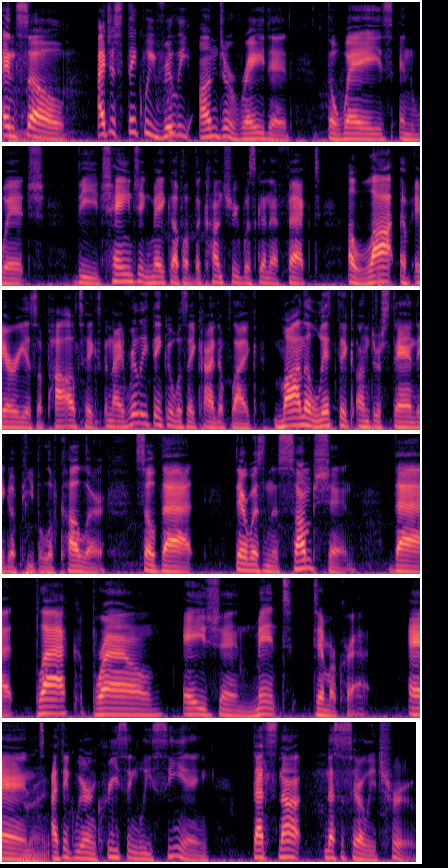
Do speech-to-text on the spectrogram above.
And so mm. I just think we really underrated the ways in which the changing makeup of the country was going to affect a lot of areas of politics. And I really think it was a kind of like monolithic understanding of people of color, so that there was an assumption that black, brown, Asian meant Democrat. And right. I think we're increasingly seeing that's not necessarily true.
